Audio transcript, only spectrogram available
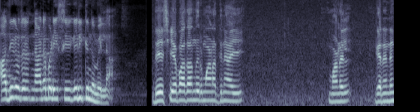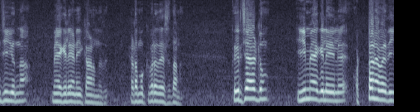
അധികൃതർ നടപടി സ്വീകരിക്കുന്നുമില്ല. ദേശീയപാത നിർമ്മാണത്തിനായി മണൽ ഖനനം ചെയ്യുന്ന മേഖലയാണ് ഈ കാണുന്നത്. ഇടമുക്ക് പ്രദേശത്താണ്. തീർച്ചയായിട്ടും ഈ മേഖലയിൽ ഒട്ടനവധി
